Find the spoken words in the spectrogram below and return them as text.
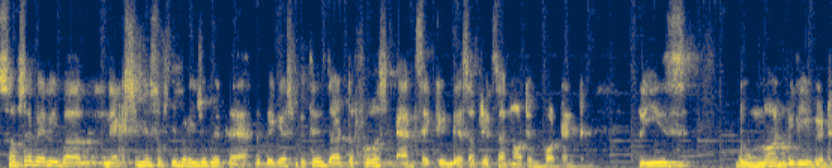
सबसे पहली बात नेक्स्ट में सबसे बड़ी जो मिथ है the biggest myth is that the first and second year subjects are not important please do not believe it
